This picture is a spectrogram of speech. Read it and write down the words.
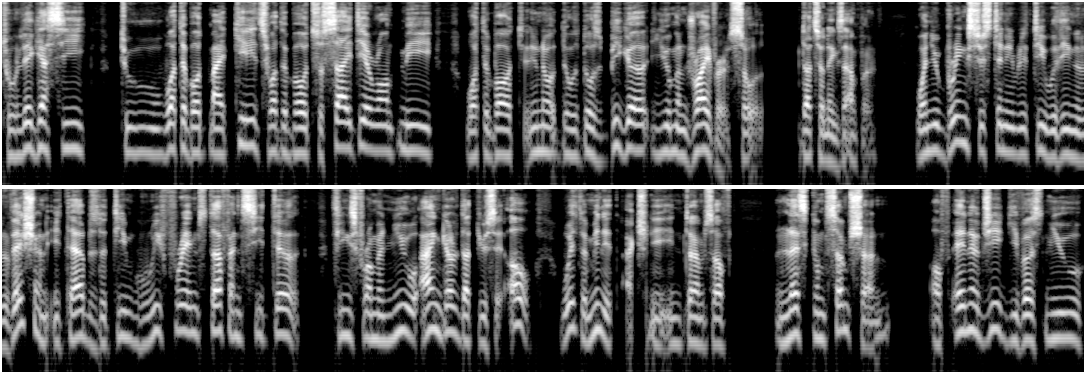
to legacy to what about my kids? What about society around me? What about you know those, those bigger human drivers? So that's an example. When you bring sustainability within innovation, it helps the team reframe stuff and see things from a new angle that you say, oh, wait a minute, actually, in terms of less consumption of energy, give us new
